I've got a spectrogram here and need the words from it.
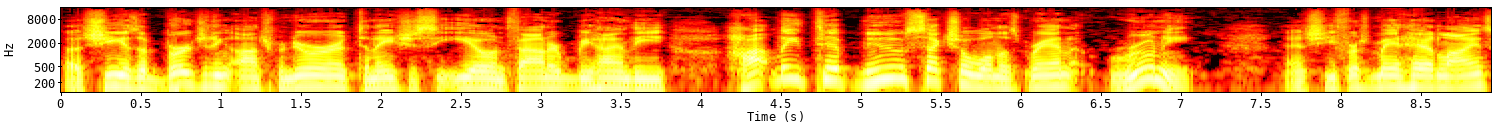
Uh, she is a burgeoning entrepreneur, tenacious CEO, and founder behind the hotly tipped new sexual wellness brand, Runi. And she first made headlines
